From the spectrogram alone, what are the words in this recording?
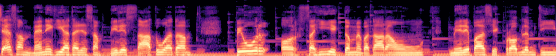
जैसा मैंने किया था, जैसा मेरे साथ हुआ था। प्योर और सही एकदम मैं बता रहा हूँ। मेरे पास एक प्रॉब्लम थी।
